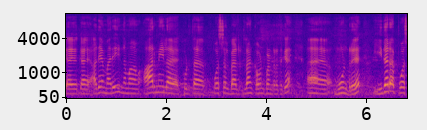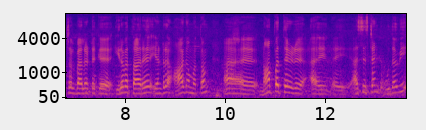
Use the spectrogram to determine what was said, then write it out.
க க அதே மாதிரி நம்ம ஆர்மியில் கொடுத்த போஸ்டல் பேலட்லாம் கவுண்ட் பண்ணுறதுக்கு மூன்று. இதர போஸ்டல் பேலட்டுக்கு இருபத்தாறு என்று ஆக மொத்தம் நாற்பத்தேழு அசிஸ்டண்ட் உதவி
